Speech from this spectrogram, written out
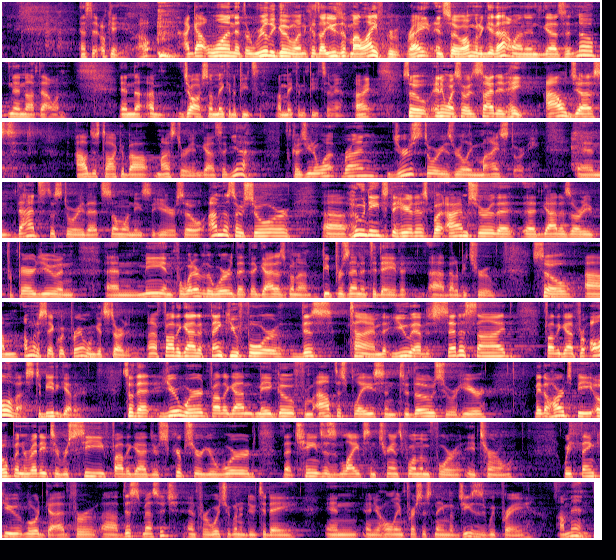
I said, okay, oh, I got one that's a really good one because I use it in my life group, right? And so I'm going to get that one. And God said, nope, no, not that one. And uh, I'm, Josh, I'm making a pizza. I'm making a pizza, man. All right. So anyway, so I decided, hey, I'll just, I'll just talk about my story. And God said, yeah, because you know what, Brian, your story is really my story. And that's the story that someone needs to hear. So I'm not so sure uh, who needs to hear this, but I'm sure that, that God has already prepared you and, and me, and for whatever the word that, that God is going to be presented today, that, uh, that'll be true. So um, I'm going to say a quick prayer and we'll get started. Uh, Father God, I thank you for this time that you have set aside, Father God, for all of us to be together. So that your word, Father God, may go from out this place and to those who are here May the hearts be open and ready to receive, Father God, your scripture, your word that changes lives and transform them for eternal. We thank you, Lord God, for uh, this message and for what you're going to do today. And in your holy and precious name of Jesus, we pray. Amen.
